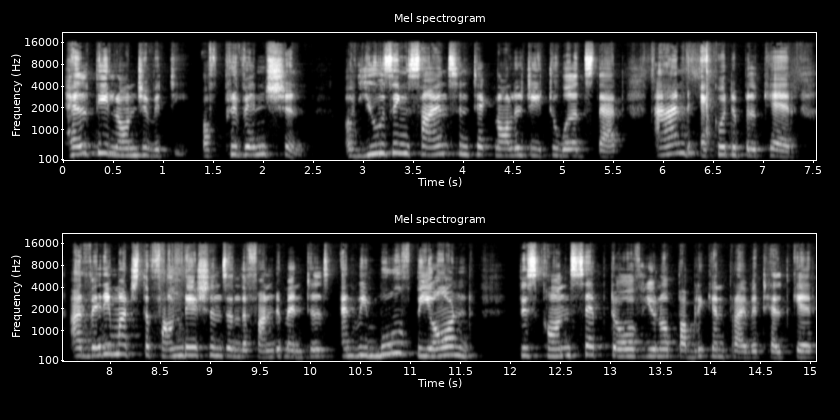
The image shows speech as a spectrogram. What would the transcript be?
healthy longevity, of prevention, of using science and technology towards that, and equitable care are very much the foundations and the fundamentals. And we move beyond this concept of you know public and private healthcare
